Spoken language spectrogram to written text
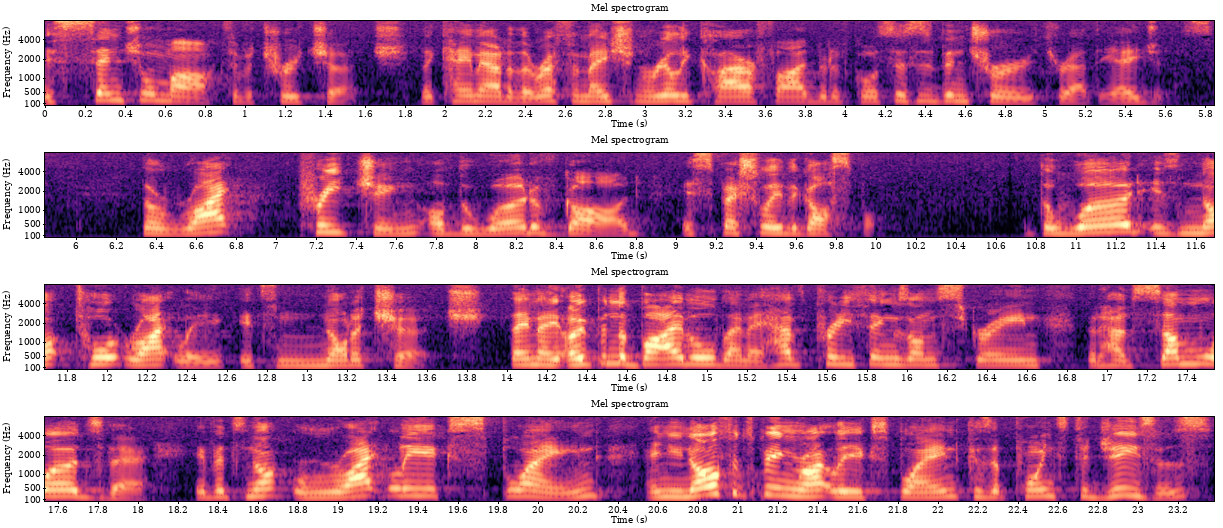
essential marks of a true church that came out of the Reformation, really clarified, but of course, this has been true throughout the ages. The right preaching of the Word of God, especially the gospel. The Word is not taught rightly, it's not a church. They may open the Bible, they may have pretty things on screen that have some words there. If it's not rightly explained, and you know if it's being rightly explained because it points to Jesus,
